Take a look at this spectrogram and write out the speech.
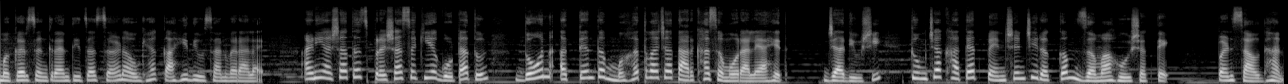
मकर संक्रांतीचा सण अवघ्या काही दिवसांवर आलाय. आणि अशातच प्रशासकीय गोटातून दोन अत्यंत महत्त्वाच्या तारखा समोर आल्या आहेत. ज्या दिवशी तुमच्या खात्यात पेन्शनची रक्कम जमा होऊ शकते. पण सावधान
